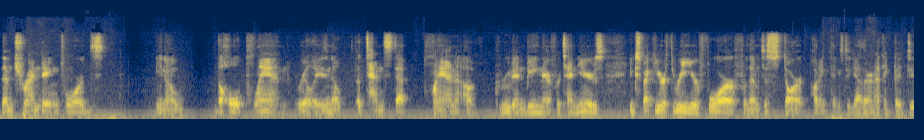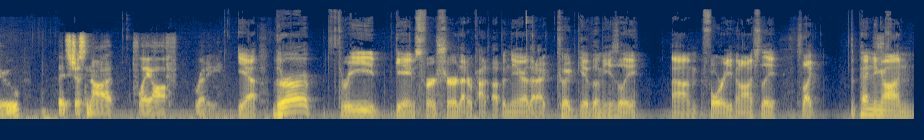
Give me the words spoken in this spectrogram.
them trending towards, you know, the whole plan. Really, you know, a ten-step plan of Gruden being there for ten years you expect year three, year four for them to start putting things together, and I think they do. It's just not playoff ready. Yeah, there are three games for sure that are kind of up in the air that I could give them easily. Um, four even honestly. So like, depending on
